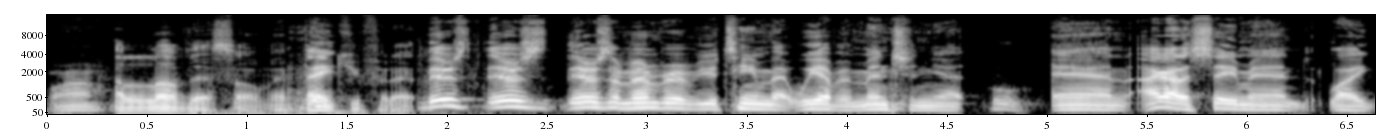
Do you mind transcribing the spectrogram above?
Wow. I love that song, man. Thank you for that. There's there's there's a member of your team that we haven't mentioned yet, and I gotta say, man, like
